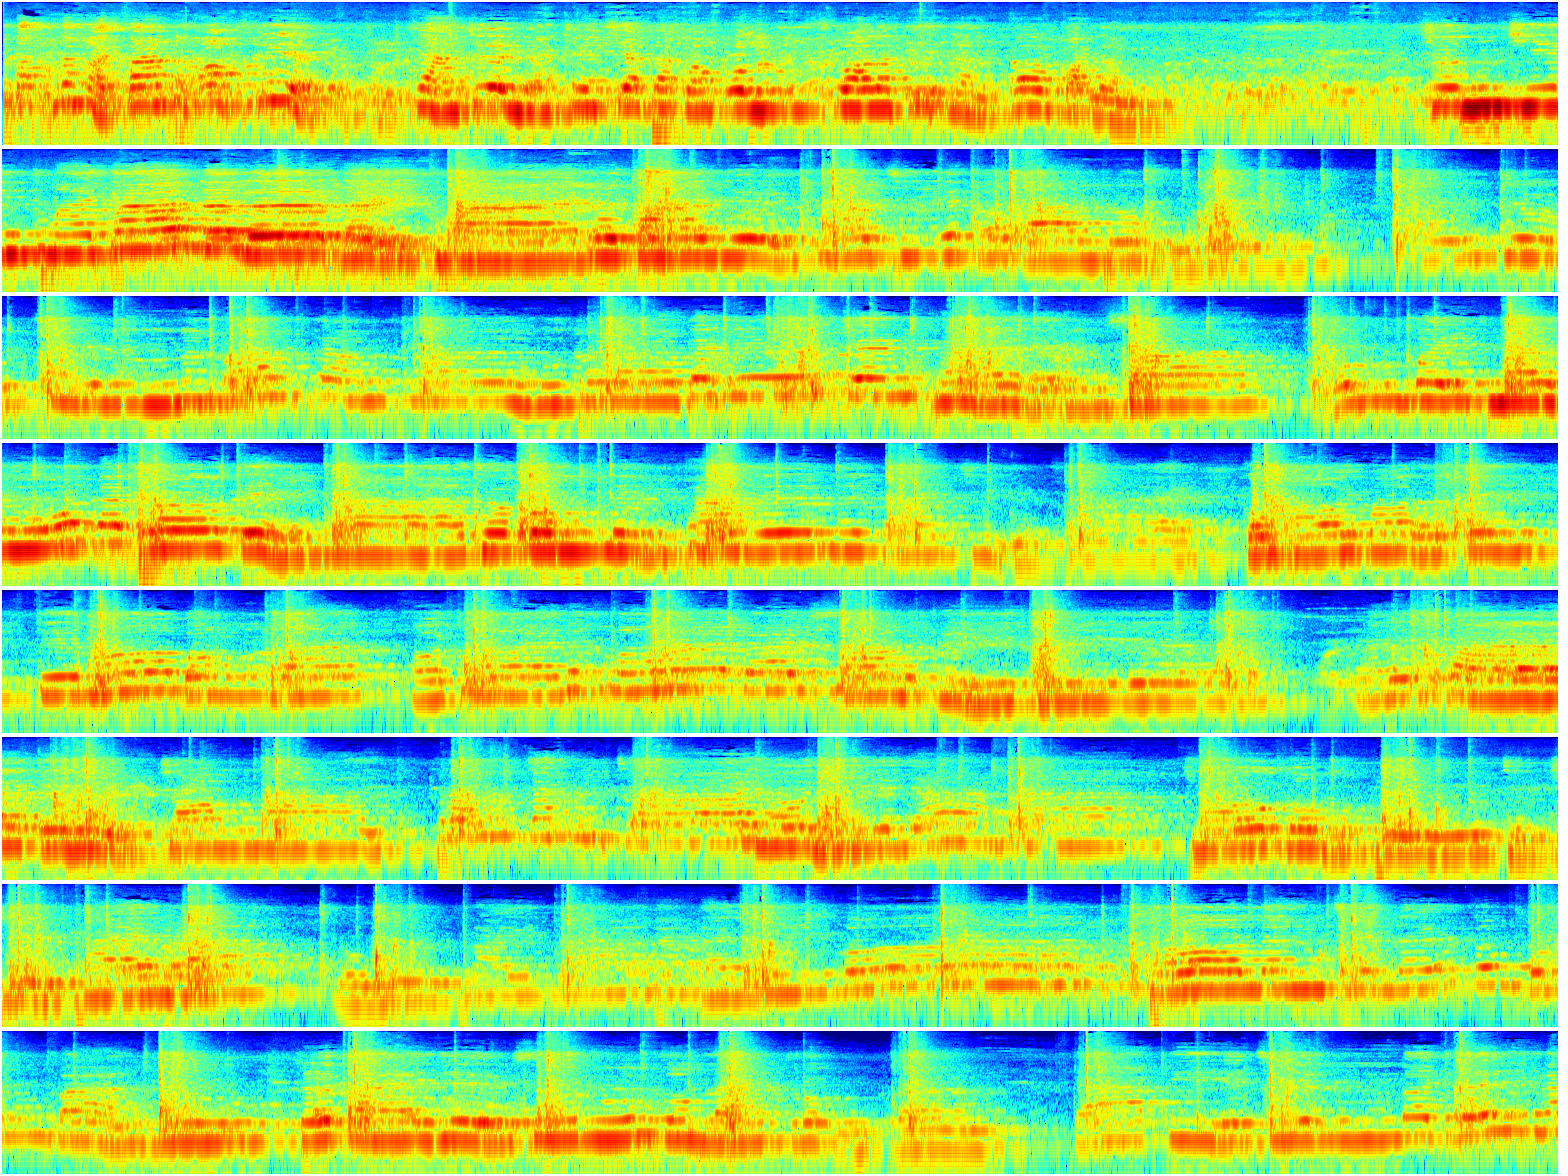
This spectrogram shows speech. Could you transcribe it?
បាត់ហ្នឹងឲ្យបានទាំងអស់គ្នាចាអញ្ជើញខ្ញុំជឿជាក់ថាបងប្អូនស្គាល់ទៀតហ្នឹងតើបាត់ហ្នឹងជនជាតិខ្មែរកើតនៅលើដីខ្មែរត្រូវតែយើងខ្មែរជាតិឲ្យបានរងរឿងឲ្យជោគជាតិនឹងបានតាមផ្លូវត្រូវតែយើងចេញខ្មែរអង្គសាគុំបីខ្មែររួចនៅប្រទេសណាចូលគុំភ្លេចថាយើងនៅតែជាខ្មែរ កុំឲ្យបរទេសគេមកបងបាយឲ្យខ្មែរនៅខ្មែរได้សាមគ្គីគ្នានៅតែគេចំណាយប្រាំកាន់ចាយហូរយាយ៉ាងណាចូលគុំភ្លេចជាជាខែរារងថ្លៃតាតាំងតែពីបុរាណព្រលឹងជាលើគុំបុនបានយូរត្រូវតែយើងស៊ូរួមគុំឡើងគ្រប់ប្រានការពារជាតិដោយក្តី Thank you.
